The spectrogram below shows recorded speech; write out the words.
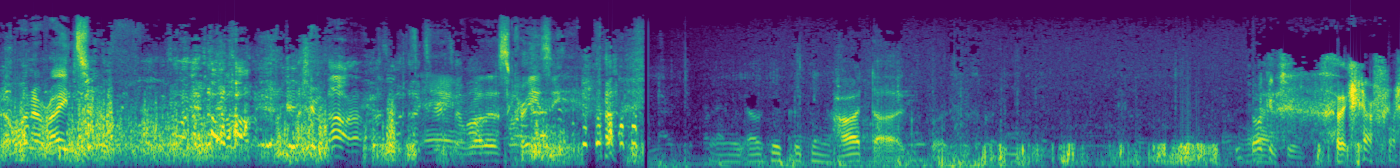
I wanna ride too. Dang, bro, that's crazy. Dang, we out here cooking a hot dog. Bro, this is crazy. Talking to. the camera.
